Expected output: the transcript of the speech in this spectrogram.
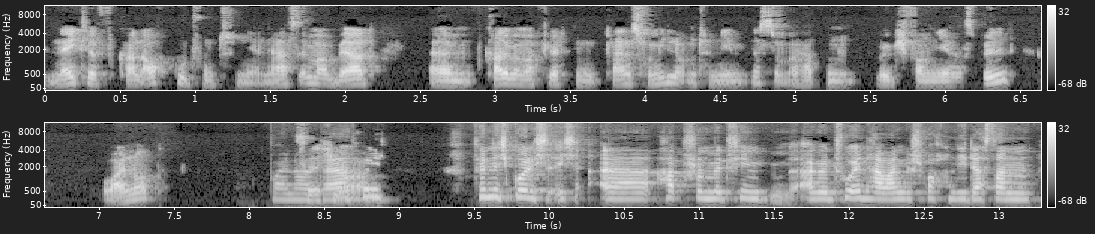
Native kann auch gut funktionieren. Ja, ist immer wert, ähm, gerade wenn man vielleicht ein kleines Familienunternehmen ist und man hat ein wirklich familiäres Bild, why not? Why not? Ja, Finde ich gut. Ich, ich äh, habe schon mit vielen Agenturinhabern gesprochen, die das dann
